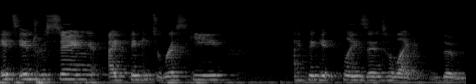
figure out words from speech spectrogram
it's interesting. I think it's risky. I think it plays into like the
